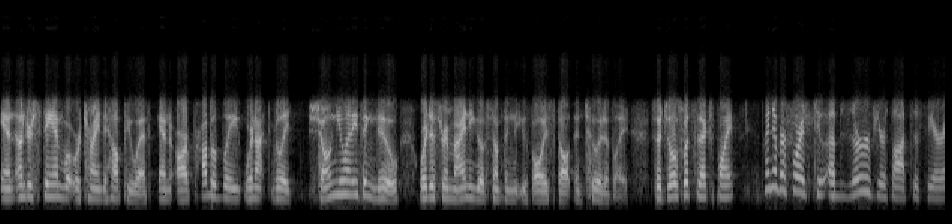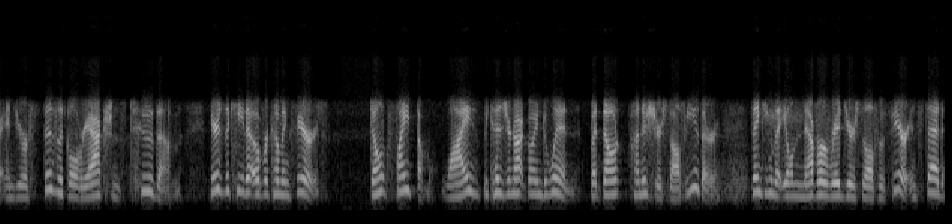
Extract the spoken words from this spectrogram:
and understand what we're trying to help you with, and are probably we're not really showing you anything new. We're just reminding you of something that you've always felt intuitively. So, Jules, what's the next point? Point number four is to observe your thoughts of fear and your physical reactions to them. Here's the key to overcoming fears don't fight them. Why? Because you're not going to win. But don't punish yourself either, thinking that you'll never rid yourself of fear. Instead,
